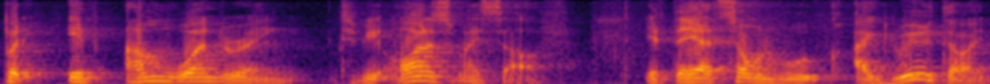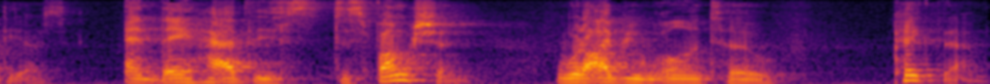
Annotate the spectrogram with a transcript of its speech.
but if I'm wondering, to be honest with myself, if they had someone who I agree with their ideas and they had this dysfunction, would I be willing to pick them?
